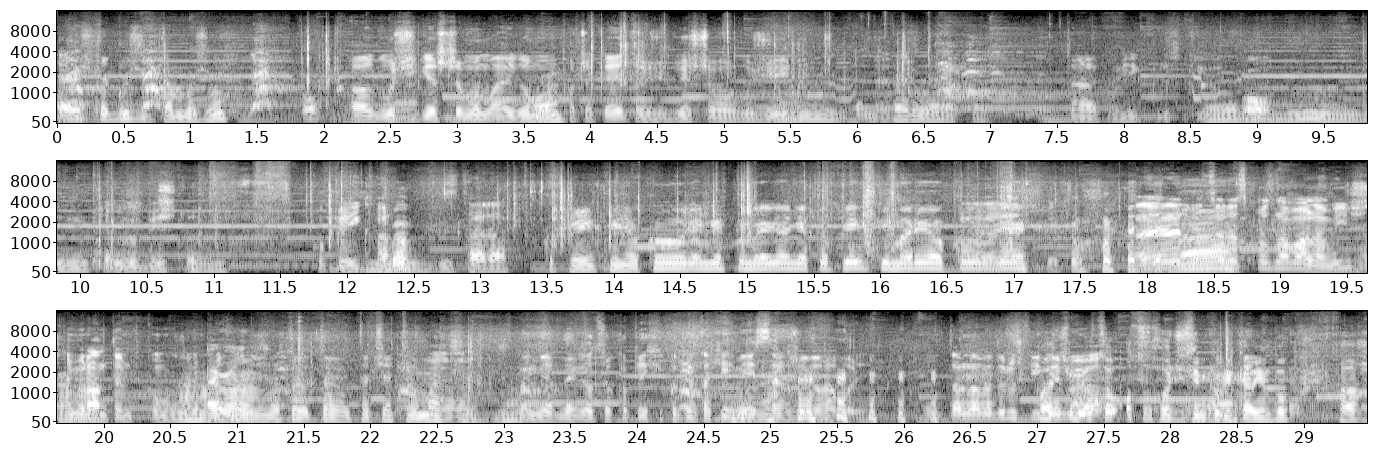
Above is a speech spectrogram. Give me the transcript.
A jeszcze guzik tam może, nie? A guzik jeszcze mam, a jego No. mam, poczekaj, to jeszcze mam guzik. Mm, tam perła jakaś. Tak. Wujek Kruski. O. Mm, Jak lubisz to. Kopiejka stara. Kopiejki, no kurde, nie w tym rejonie kopiejki, Mario, kurde. Ale ledwo No. co rozpoznawalna, widzisz? Tym rantem tylko możemy. no, no to, to, to cię tłumaczę. No. Mam jednego, co kopieki kupię w takich miejscach, że go boli. Tam nawet ruskich nie mi o było. co, o co chodzi z tymi kobiekami, bo kurwa.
